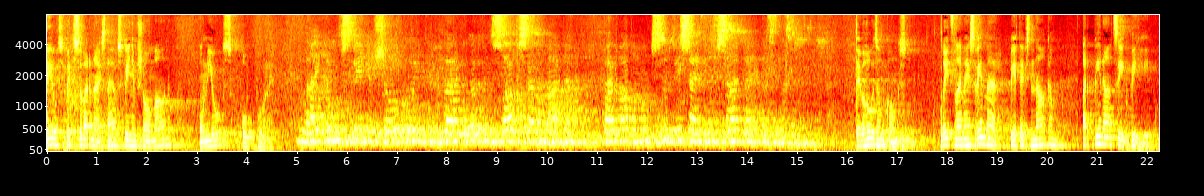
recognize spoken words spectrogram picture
Dievs visu varenais Tēvs pieņem šo mānu un jūsu upuri. Lai kungs pieņem šo upuri par godu un slavu savam vārdam, par labu mums un visai viņa svētajai baznīcai. Tevi lūdzam, kungs, līdz lai mēs vienmēr pie tevis nākam ar pienācīgu bijību,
